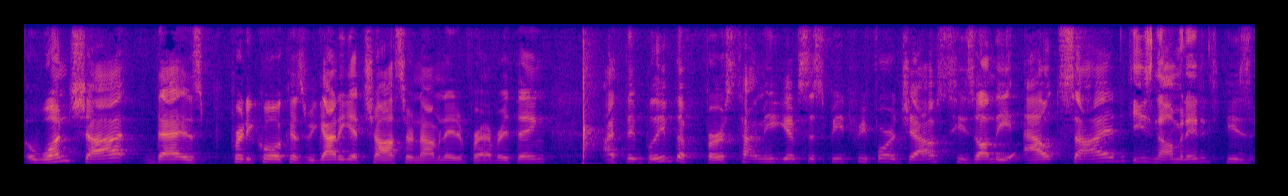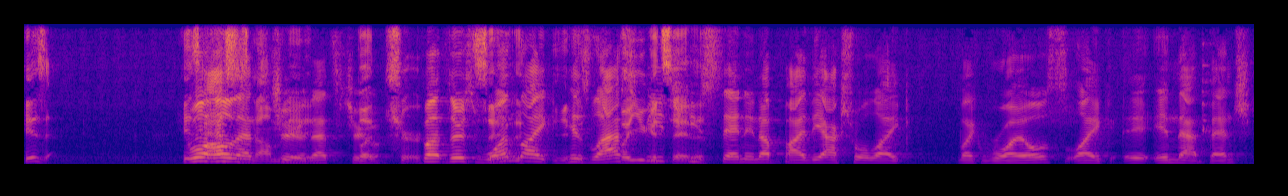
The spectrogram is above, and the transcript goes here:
one shot that is pretty cool because we got to get Chaucer nominated for everything. I think believe the first time he gives a speech before Joust, he's on the outside he's nominated. He's- his. his well, oh, that's true. That's true. But sure. But there's So- one like his last but you could speech. He's standing up by the actual like like royals like in that bench.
